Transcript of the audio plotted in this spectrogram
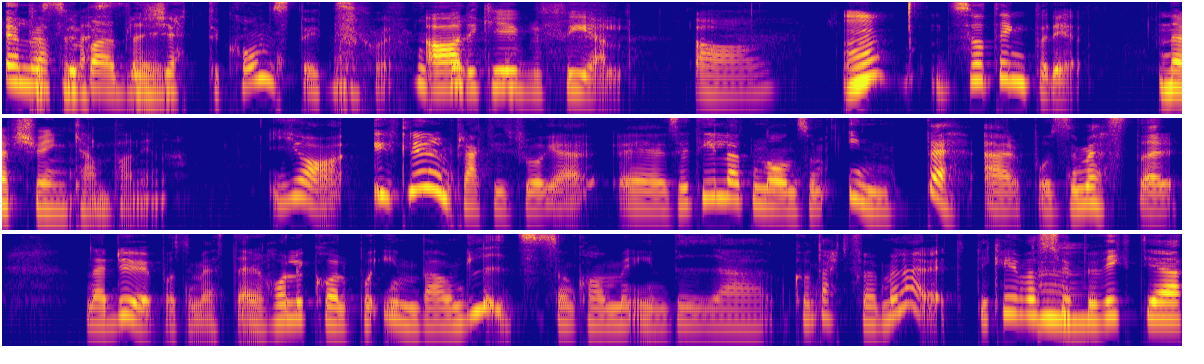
Eller på att det bara semester. blir jättekonstigt. Ja, det kan ju bli fel. Ja. Mm, så tänk på det. Nurturing-kampanjerna. Ja, ytterligare en praktisk fråga. Eh, se till att någon som inte är på semester när du är på semester håller koll på inbound leads som kommer in via kontaktformuläret. Det kan ju vara superviktiga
